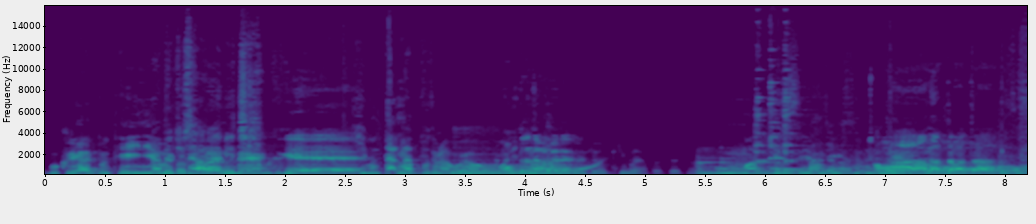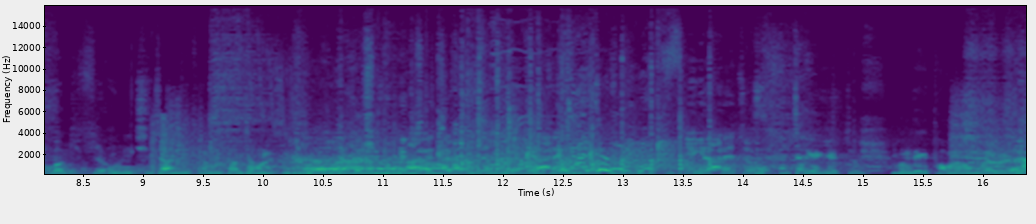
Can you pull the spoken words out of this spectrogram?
뭐 그래야 뭐 대인이야 근데 또 사람이 참 그게 기분 딱 나쁘더라고요. 어떤 보니까. 장면에서 그렇게 기분이 나빴어요? 목마 키스 이런 게 있었는데 아 맞다 맞다. 엄마 키스요? 기분이 진짜 안 좋다고 깜짝 놀랐어요. 얘기를 안 했죠. 살짝 얘기했죠. 기분이 되게 더러운 거예요. 그래서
